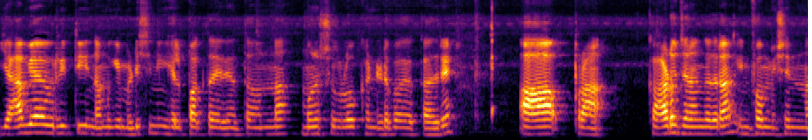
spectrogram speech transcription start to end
ಯಾವ್ಯಾವ ರೀತಿ ನಮಗೆ ಮೆಡಿಸಿನಿಗೆ ಹೆಲ್ಪ್ ಆಗ್ತಾ ಇದೆ ಅಂತ ಮನುಷ್ಯಗಳು ಕಂಡಿಡಬೇಕಾದ್ರೆ ಆ ಪ್ರಾ ಕಾಡು ಜನಾಂಗದರ ಇನ್ಫಾರ್ಮೇಷನ್ನ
